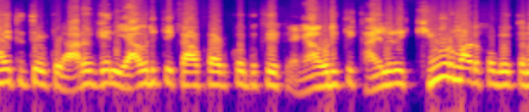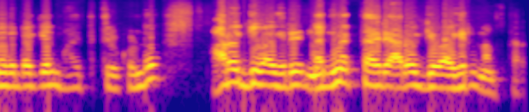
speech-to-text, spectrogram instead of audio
ಮಾಹಿತಿ ತಿಳ್ಕೊಳ್ಳಿ ಆರೋಗ್ಯನ ಯಾವ ರೀತಿ ಕಾಪಾಡ್ಕೋಬೇಕು, ಯಾವ ರೀತಿ ಕಾಯಿಲೆ ಕ್ಯೂರ್ ಮಾಡ್ಕೋಬೇಕು ಅನ್ನೋದ್ರ ಬಗ್ಗೆ ಮಾಹಿತಿ ತಿಳ್ಕೊಂಡು ಆರೋಗ್ಯವಾಗಿರಿ, ನಗ್ನಗ್ತಾ ಇರಿ, ಆರೋಗ್ಯವಾಗಿರಿ, ನಮಸ್ಕಾರ.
